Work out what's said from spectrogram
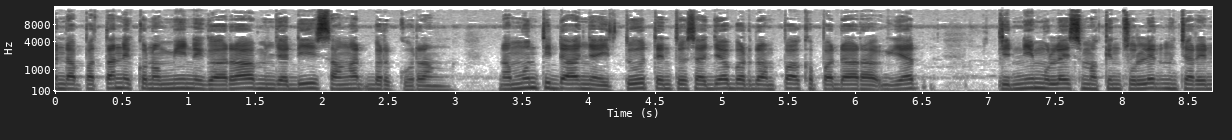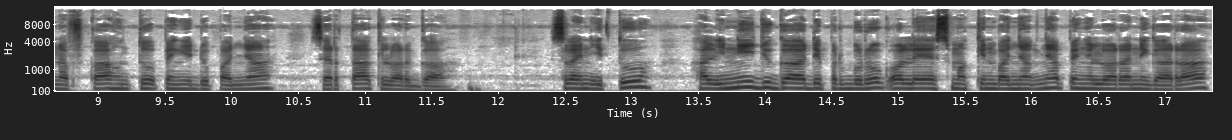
pendapatan ekonomi negara menjadi sangat berkurang. Namun tidak hanya itu, tentu saja berdampak kepada rakyat kini mulai semakin sulit mencari nafkah untuk penghidupannya serta keluarga. Selain itu, hal ini juga diperburuk oleh semakin banyaknya pengeluaran negara,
